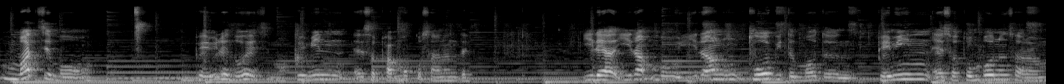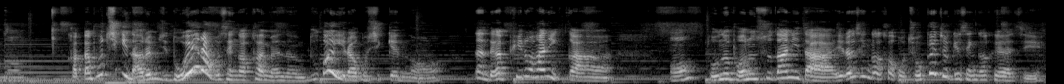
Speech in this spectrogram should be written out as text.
뭐 맞지 뭐 배민의 노예지 뭐 배민에서 밥 먹고 사는데 일해 일한 뭐 일하는 부업이든 뭐든 배민에서 돈 버는 사람 뭐 갖다 붙이기 나름이지 노예라고 생각하면은 누가 일하고 싶겠노? 일단 내가 필요하니까 어? 돈을 버는 수단이다. 이런 생각하고 좋게 좋게 생각해야지.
